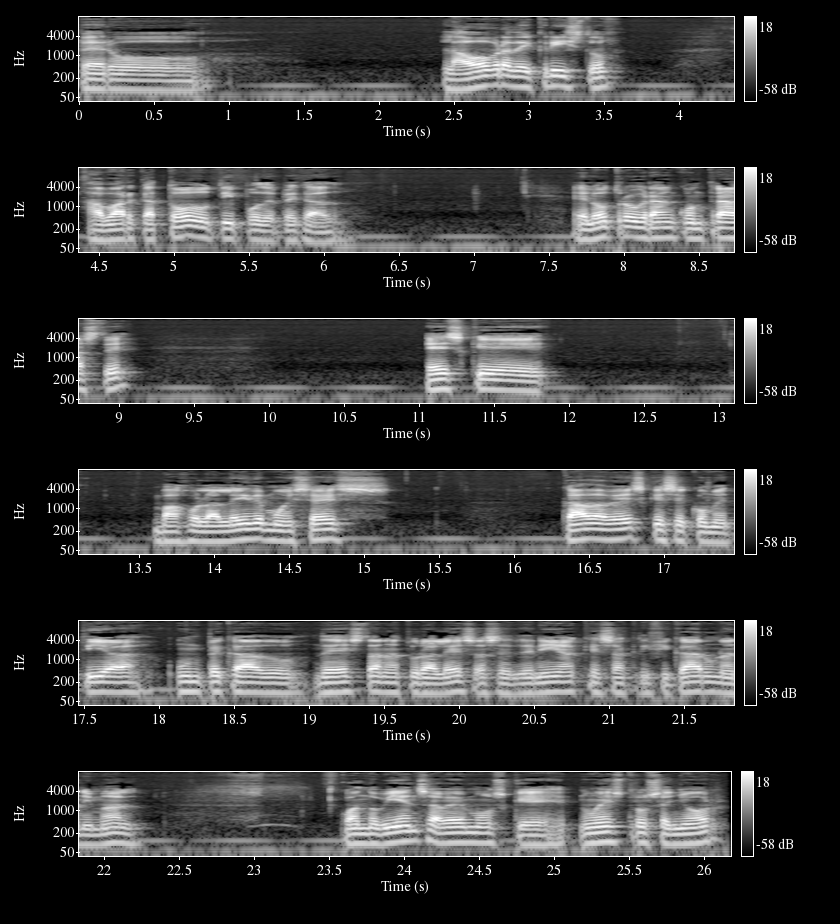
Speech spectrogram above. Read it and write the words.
Pero la obra de Cristo abarca todo tipo de pecado. El otro gran contraste es que bajo la ley de Moisés cada vez que se cometía un pecado de esta naturaleza se tenía que sacrificar un animal, cuando bien sabemos que nuestro Señor,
